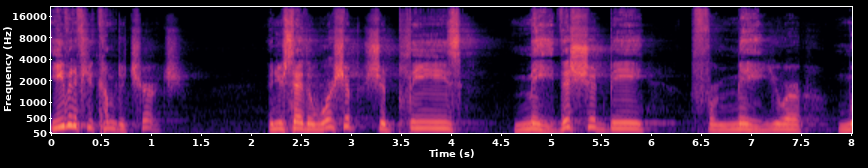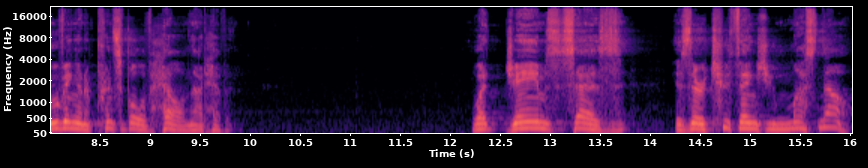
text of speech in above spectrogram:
even if you come to church and you say, the worship should please me, this should be for me, you are moving in a principle of hell, not heaven. What James says is there are two things you must know.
